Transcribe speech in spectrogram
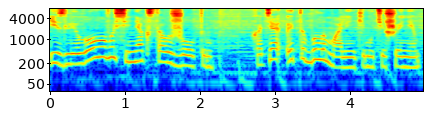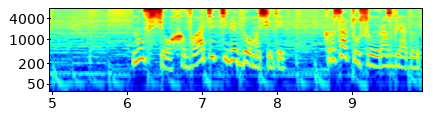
Из лилового синяк стал желтым – хотя это было маленьким утешением. «Ну все, хватит тебе дома сидеть, красоту свою разглядывать,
